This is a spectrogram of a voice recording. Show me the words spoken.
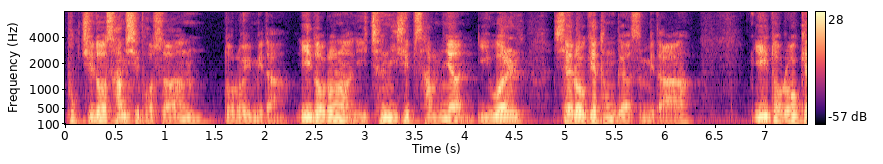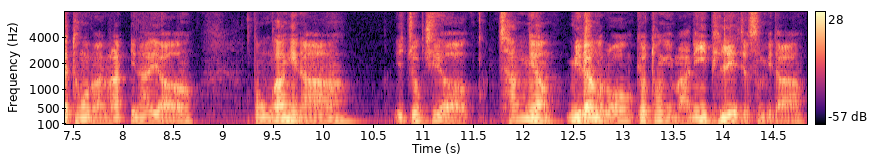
북지도 30호선 도로입니다. 이 도로는 2023년 2월 새로 개통되었습니다. 이 도로 개통으로 인하여 본강이나 이쪽 지역 창녕, 밀양으로 교통이 많이 편리해졌습니다.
